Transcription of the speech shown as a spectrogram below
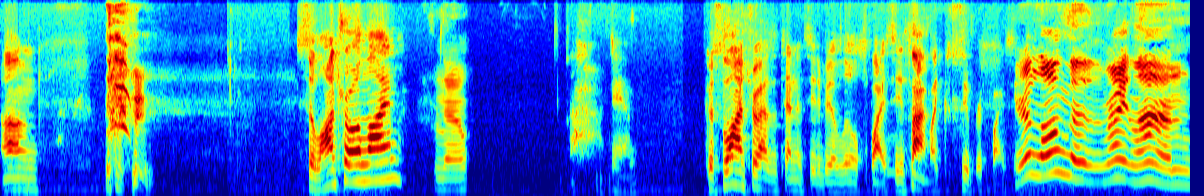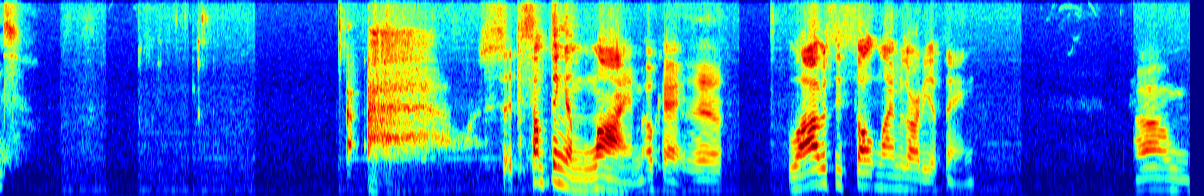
Um, cilantro and lime. No. Ah, damn. Because cilantro has a tendency to be a little spicy. It's not like super spicy. You're along the right lines. It's something in lime. Okay. Yeah. Well, obviously, salt and lime is already a thing. Um,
